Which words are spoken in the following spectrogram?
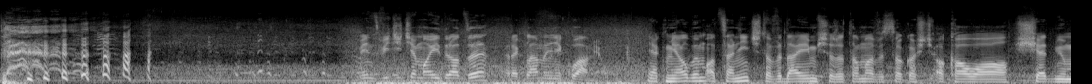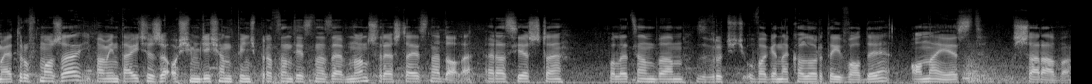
Więc widzicie, moi drodzy, reklamy nie kłamią. Jak miałbym ocenić, to wydaje mi się, że to ma wysokość około 7 metrów może i pamiętajcie, że 85% jest na zewnątrz, reszta jest na dole. Raz jeszcze polecam Wam zwrócić uwagę na kolor tej wody. Ona jest szarawa,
